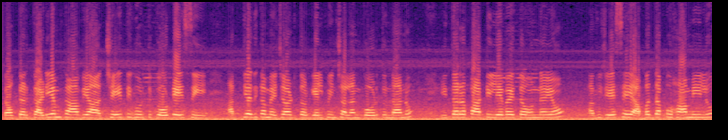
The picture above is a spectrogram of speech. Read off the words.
డాక్టర్ కడియం కావ్య చేతి గుర్తు కోటేసి అత్యధిక మెజార్టీతో గెలిపించాలని కోరుతున్నాను. ఇతర పార్టీలు ఏవైతే ఉన్నాయో అవి చేసే అబద్ధపు హామీలు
